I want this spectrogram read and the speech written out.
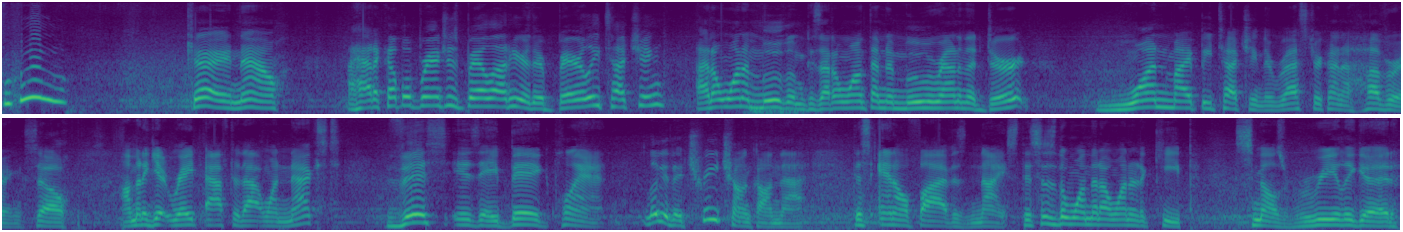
Woohoo! Okay, now I had a couple branches bail out here. They're barely touching. I don't want to move them because I don't want them to move around in the dirt. One might be touching, the rest are kind of hovering. So I'm gonna get right after that one next. This is a big plant. Look at the tree trunk on that. This NL5 is nice. This is the one that I wanted to keep. Smells really good.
